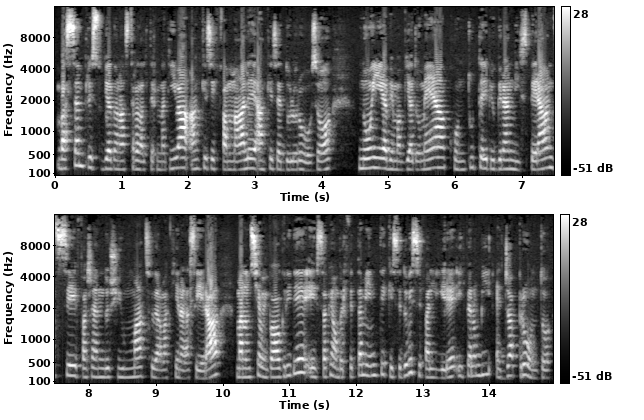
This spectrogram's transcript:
Va sempre studiata una strada alternativa, anche se fa male, anche se è doloroso. Noi abbiamo avviato Mea con tutte le più grandi speranze, facendoci un mazzo dalla mattina alla sera, ma non siamo ipocrite e sappiamo perfettamente che se dovesse fallire il piano B è già pronto,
